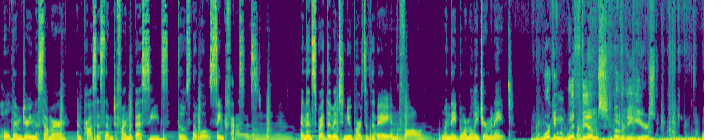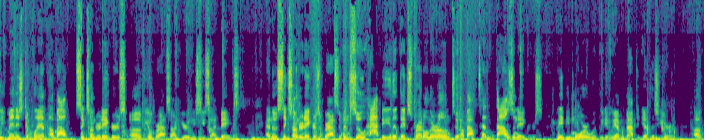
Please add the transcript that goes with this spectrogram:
hold them during the summer, and process them to find the best seeds, those that will sink fastest and then spread them into new parts of the bay in the fall when they normally germinate. Working with VIMS over the years, we've managed to plant about 600 acres of eelgrass out here in these seaside bays. And those 600 acres of grass have been so happy that they've spread on their own to about 10,000 acres, maybe more. We, we, we, haven't mapped it yet this year. Um,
